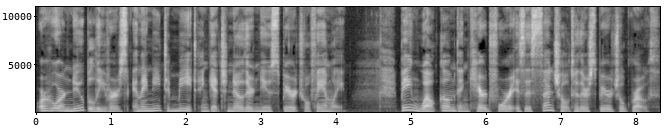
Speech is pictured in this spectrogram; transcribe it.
or who are new believers and they need to meet and get to know their new spiritual family. Being welcomed and cared for is essential to their spiritual growth.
